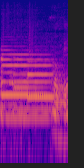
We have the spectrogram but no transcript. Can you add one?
Ok.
